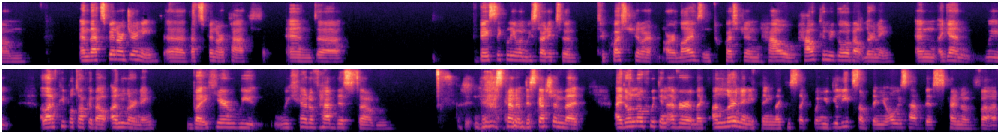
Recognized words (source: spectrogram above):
Um, and that's been our journey. Uh, that's been our path. And uh, basically, when we started to to question our, our lives and to question how how can we go about learning, and again, we a lot of people talk about unlearning, but here we we kind of have this um, this kind of discussion that I don't know if we can ever like unlearn anything. Like it's like when you delete something, you always have this kind of uh,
